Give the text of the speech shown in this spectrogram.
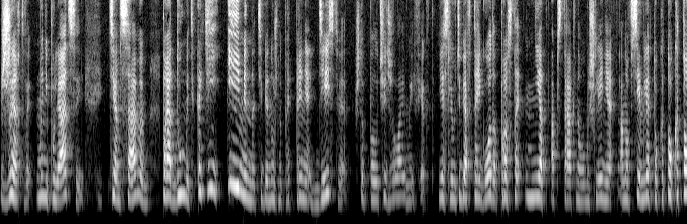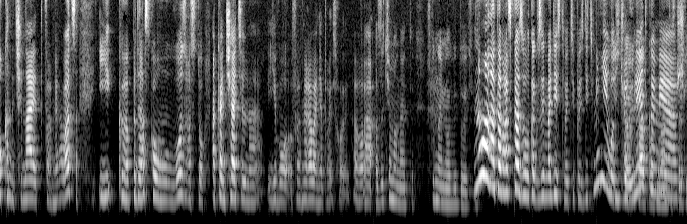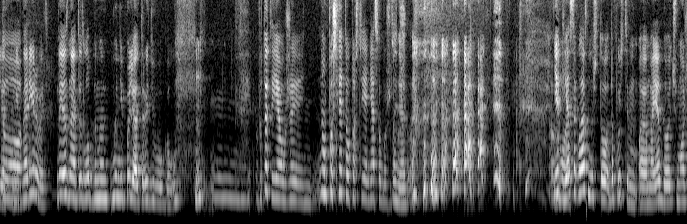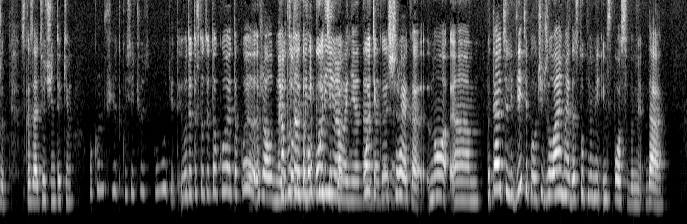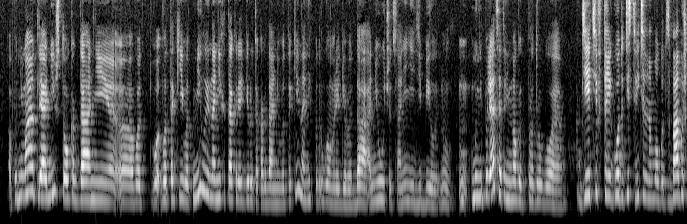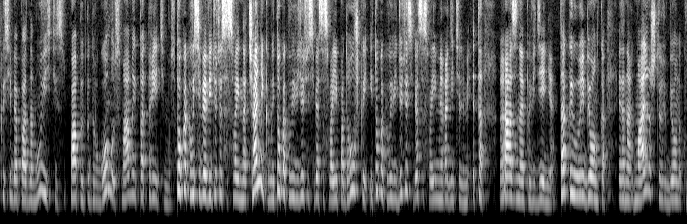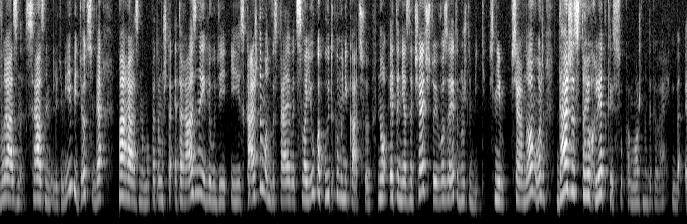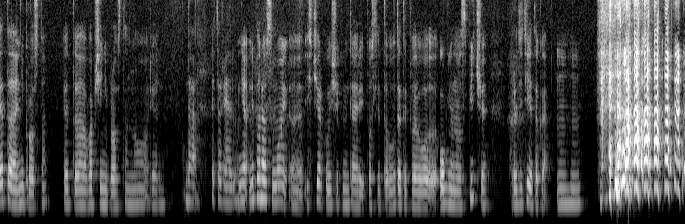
жертвы манипуляции, тем самым продумать, какие именно тебе нужно предпринять действия, чтобы получить желаемый эффект. Если у тебя в три года просто нет абстрактного мышления, оно в семь лет только-только-только начинает формироваться, и к подростковому возрасту окончательно его формирование происходит. Вот. А, а зачем она это? Что она имела в виду? Этим? Ну, она там рассказывала, как взаимодействовать типа с детьми, вот и с что, трехлетками. Вот, с трехлетками что... игнорировать? Да я знаю, ты злобный манипулятор, иди в угол. Вот это я уже... Ну, после этого просто я не особо уже Понятно. Нет, вот. я согласна, что, допустим, э, моя дочь может сказать очень таким, о, конфетка сейчас будет. И вот это что-то такое, такое жалобное как лицо будто вот этого котика, да, котика да, да, из Шрека. Но эм, пытаются ли дети получить желаемое доступными им способами? Да, Понимают ли они, что когда они э, вот, вот, вот такие вот милые на них так реагируют, а когда они вот такие, на них по-другому реагируют? Да, они учатся, они не дебилы. Ну, манипуляция это немного про другое. Дети в три года действительно могут с бабушкой себя по одному вести, с папой по другому, с мамой по третьему. То, как вы себя ведете со своим начальником, и то, как вы ведете себя со своей подружкой, и то, как вы ведете себя со своими родителями, это разное поведение. Так и у ребенка. Это нормально, что ребенок в разных, с разными людьми ведет себя по-разному, потому что это разные люди, и с каждым он выстраивает свою какую-то коммуникацию. Но это не означает, что его за это нужно бить. С ним все равно можно, даже с трехлеткой, сука, можно договориться. Да, это непросто. Это вообще непросто, но реально. Да, это реально. Мне, мне понравился мой э, исчерпывающий комментарий после того, вот этой твоего огненного спича про детей. Я такая, угу.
